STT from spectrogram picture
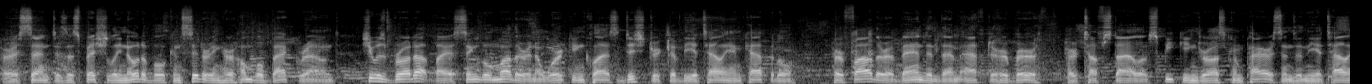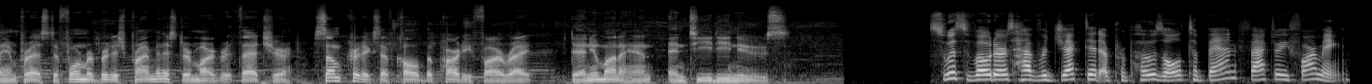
Her ascent is especially notable considering her humble background. She was brought up by a single mother in a working class district of the Italian capital. Her father abandoned them after her birth. Her tough style of speaking draws comparisons in the Italian press to former British Prime Minister Margaret Thatcher. Some critics have called the party far right. Daniel Monaghan, NTD News. Swiss voters have rejected a proposal to ban factory farming.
